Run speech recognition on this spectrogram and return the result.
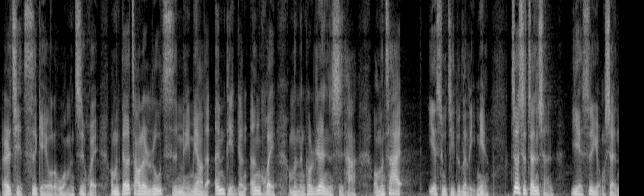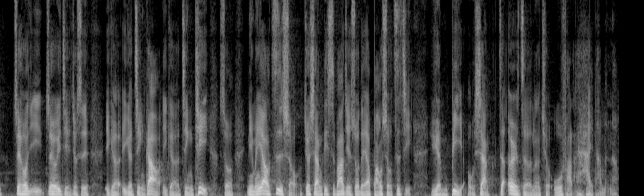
而且赐给了我们智慧，我们得着了如此美妙的恩典跟恩惠，我们能够认识他，我们在耶稣基督的里面，这是真神，也是永生。最后一最后一节就是一个一个警告，一个警惕，说你们要自守，就像第十八节说的，要保守自己，远避偶像。这二者呢，就无法来害他们了。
